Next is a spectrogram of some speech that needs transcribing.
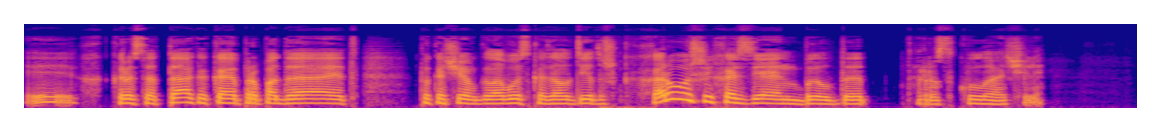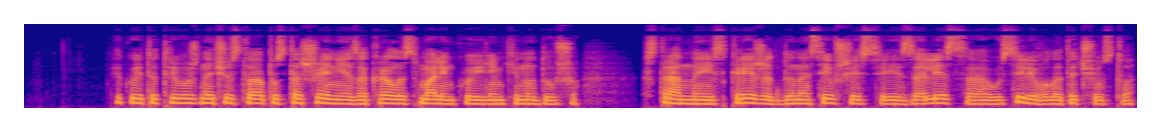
«Эх, красота какая пропадает!» — покачав головой, сказал дедушка. «Хороший хозяин был, да раскулачили». Какое-то тревожное чувство опустошения закралось в маленькую Янкину душу. Странный скрежет, доносившийся из-за леса, усиливал это чувство.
